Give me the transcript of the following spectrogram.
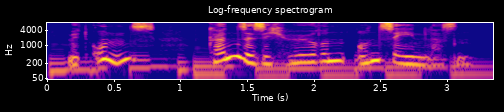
Mit uns können Sie sich hören und sehen lassen.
